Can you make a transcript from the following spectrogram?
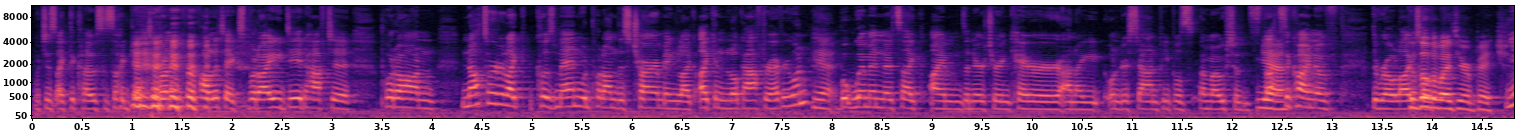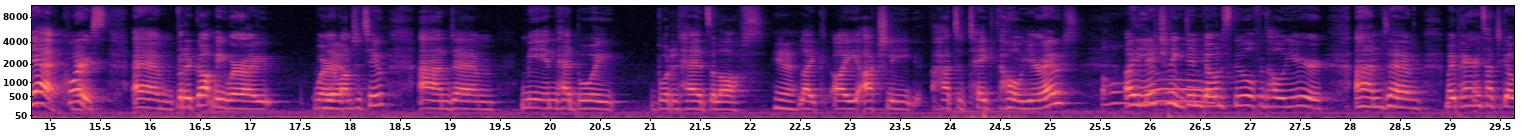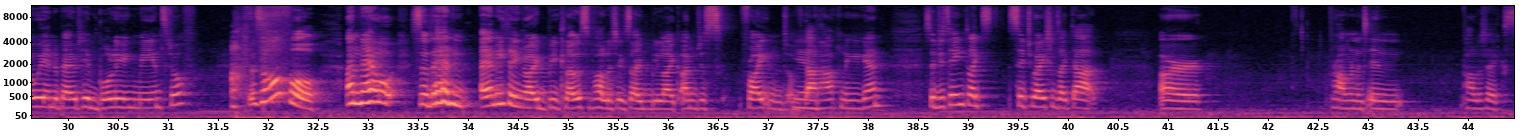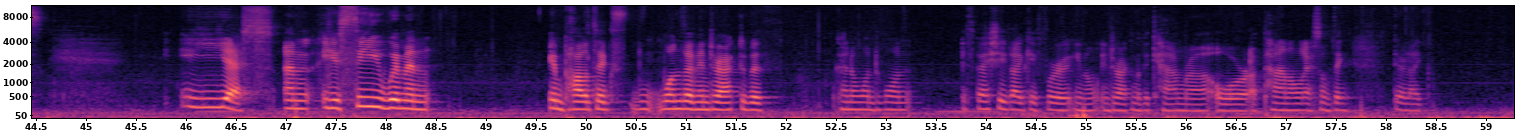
which is like the closest I get to running for politics. But I did have to put on, not sort of like, because men would put on this charming, like, I can look after everyone. Yeah. But women, it's like, I'm the nurturing carer and I understand people's emotions. Yeah. That's the kind of the role I Because otherwise you're a bitch. Yeah, of course. Um, but it got me where I where Yeah. I wanted to, and um, me and the head boy butted heads a lot. Yeah. Like I actually had to take the whole year out. Oh, I literally didn't go no. in school for the whole year, and um, my parents had to go in about him bullying me and stuff. It was awful. And now, so then anything I'd be close to politics, I'd be like, I'm just frightened of Yeah. that happening again. So do you think like situations like that are prominent in politics? Yes, and you see women in politics, ones I've interacted with, kind of one to one, especially like if we're you know interacting with a camera or a panel or something, they're like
